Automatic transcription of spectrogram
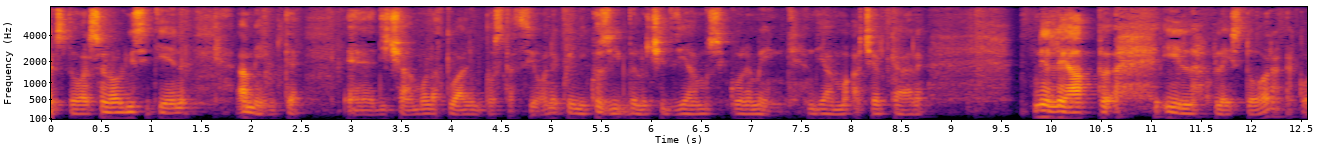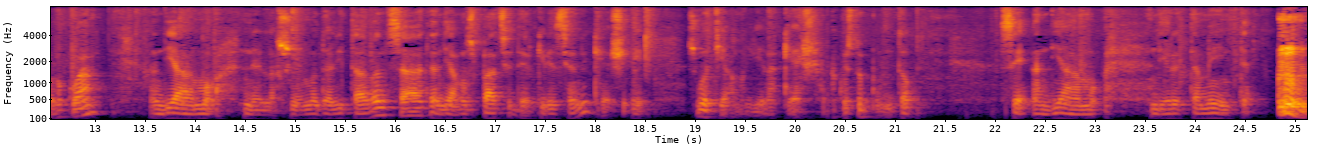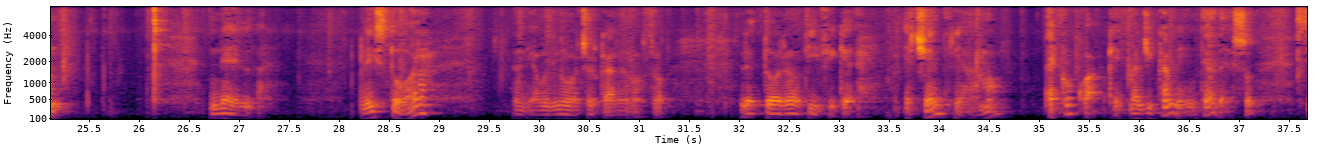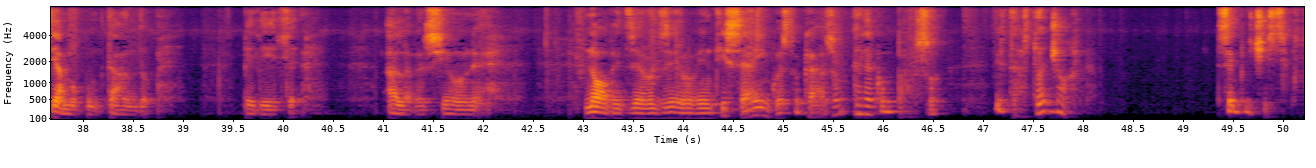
Store, se no lui si tiene a mente eh, diciamo l'attuale impostazione, quindi così velocizziamo sicuramente. Andiamo a cercare nelle app il Play Store, eccolo qua, andiamo nella sua modalità avanzata, andiamo spazio di archiviazione cache e svuotiamogli la cache. A questo punto se andiamo direttamente nel Play Store andiamo di nuovo a cercare il nostro lettore notifiche. E ci entriamo. Ecco qua che magicamente adesso stiamo puntando vedete alla versione 90026 in questo caso ed è comparso il tasto aggiorna semplicissimo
